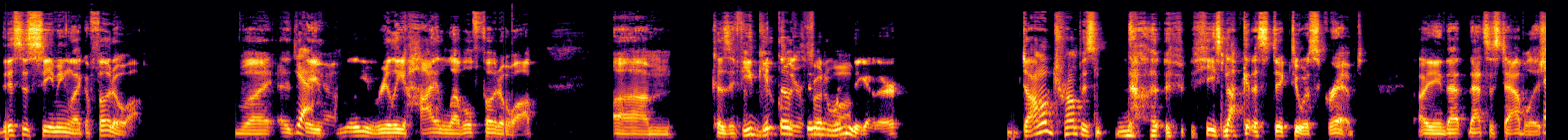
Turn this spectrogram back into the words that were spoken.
this is seeming like a photo op, like a, yeah. a really really high level photo op. Um, because if you get those two in together Donald Trump is not, he's not going to stick to a script. I mean that that's established.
